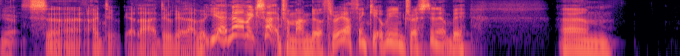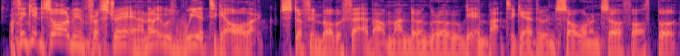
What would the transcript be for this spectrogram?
yeah. It's, uh, I do get that. I do get that. But yeah, no, I'm excited for Mando three. I think it'll be interesting. It'll be. Um, I think it's sort of been frustrating. I know it was weird to get all that stuff in Boba Fett about Mando and Grogu getting back together and so on and so forth. But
